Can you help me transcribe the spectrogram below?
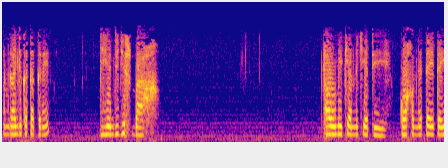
man ngaa njëkk a takk ne jigéen ji gis baax. Faaw mi kenn ci yett yi koo xam ne tey tey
